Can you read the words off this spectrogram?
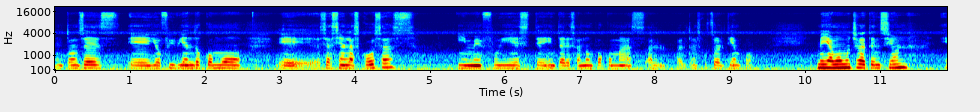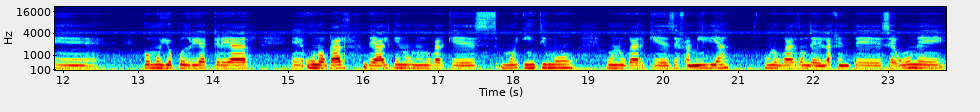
Entonces, yo fui viendo cómo se hacían las cosas y me fui este, interesando un poco más al, transcurso del tiempo. Me llamó mucho la atención eh, cómo yo podría crear eh, un hogar de alguien, un lugar que es muy íntimo, un lugar que es de familia, un lugar donde la gente se une,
